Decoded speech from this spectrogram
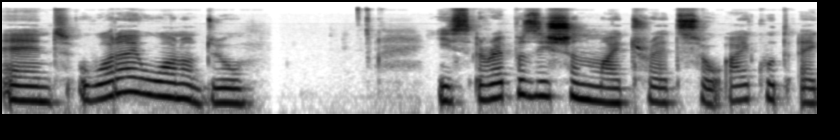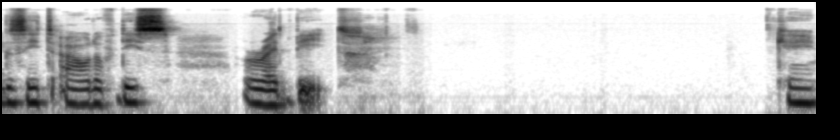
And what I want to do is reposition my thread so I could exit out of this red bead okay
